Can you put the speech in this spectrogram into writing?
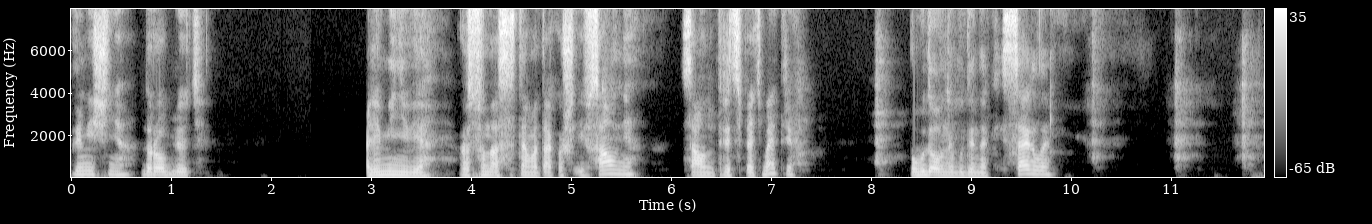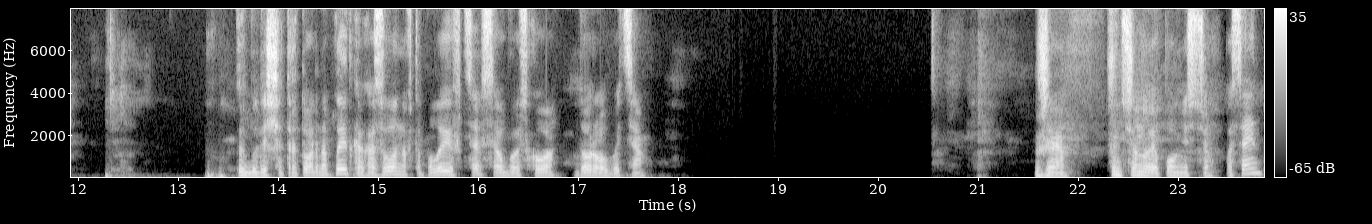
приміщення дороблюють. Алюмінієві розсувна система також і в сауні. Сауна 35 метрів. Побудований будинок із цегли. Тут буде ще тротуарна плитка, газон, автополив. Це все обов'язково доробиться. Вже функціонує повністю басейн.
